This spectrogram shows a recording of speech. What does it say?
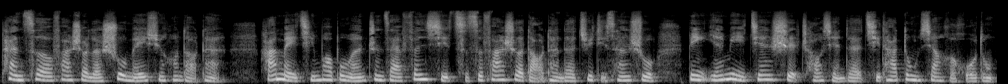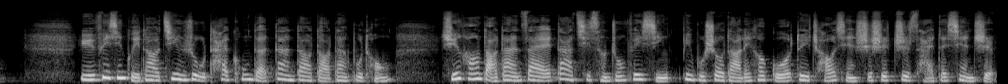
探测发射了数枚巡航导弹。韩美情报部门正在分析此次发射导弹的具体参数，并严密监视朝鲜的其他动向和活动。与飞行轨道进入太空的弹道导弹不同，巡航导弹在大气层中飞行，并不受到联合国对朝鲜实施制裁的限制。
